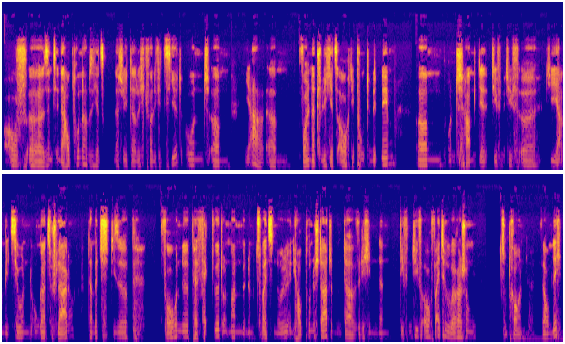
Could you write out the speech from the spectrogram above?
auf äh, sind in der Hauptrunde, haben sich jetzt natürlich dadurch qualifiziert und ähm, ja, ähm, wollen natürlich jetzt auch die Punkte mitnehmen ähm, und haben de definitiv äh, die Ambition, Ungarn zu schlagen, damit diese Vorrunde perfekt wird und man mit einem 2 zu 0 in die Hauptrunde startet. Und da würde ich Ihnen dann definitiv auch weitere Überraschungen zutrauen. Warum nicht?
